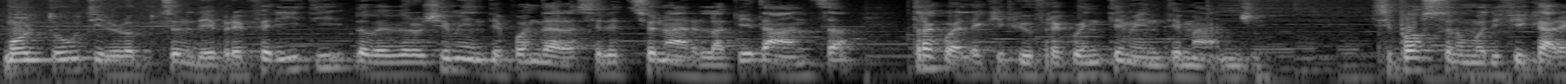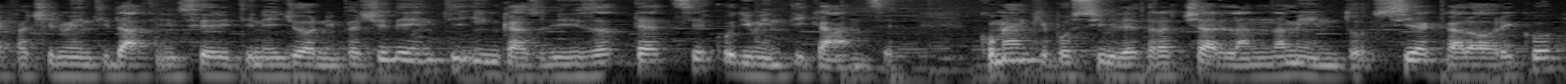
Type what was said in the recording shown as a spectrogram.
Molto utile l'opzione dei preferiti, dove velocemente puoi andare a selezionare la pietanza tra quelle che più frequentemente mangi. Si possono modificare facilmente i dati inseriti nei giorni precedenti in caso di disattezze o dimenticanze, come è anche possibile tracciare l'andamento sia calorico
